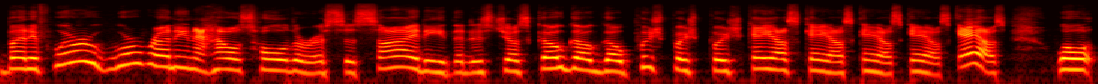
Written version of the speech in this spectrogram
but if we're we're running a household or a society that is just go go go push push push chaos chaos chaos chaos chaos well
